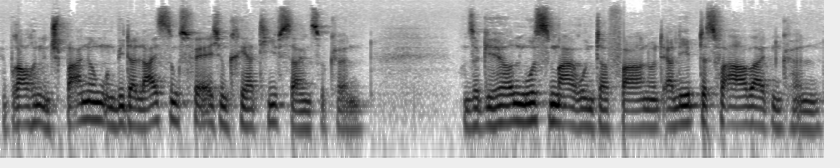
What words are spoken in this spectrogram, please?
Wir brauchen Entspannung, um wieder leistungsfähig und kreativ sein zu können. Unser Gehirn muss mal runterfahren und Erlebtes verarbeiten können.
